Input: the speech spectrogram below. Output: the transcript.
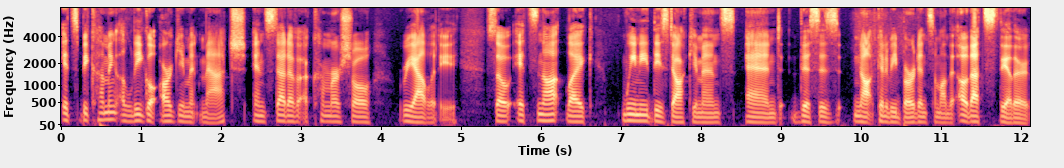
It's becoming a legal argument match instead of a commercial reality. So it's not like we need these documents and this is not going to be burdensome on the oh that's the other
